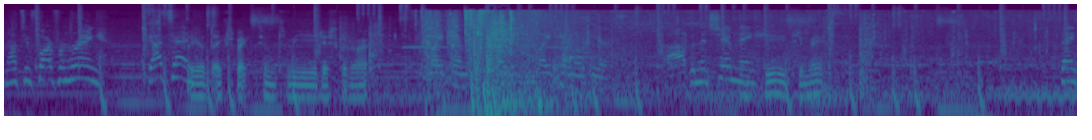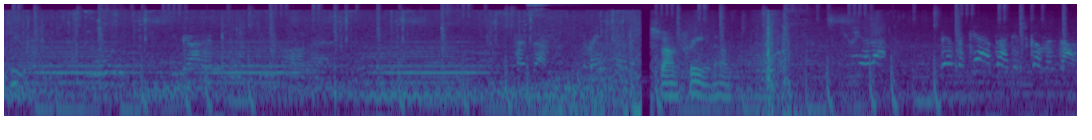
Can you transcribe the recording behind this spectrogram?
Not too far from ring. Got so you'd expect him to be this good, right? Light ammo. Light, light ammo here. Up in the chimney. Gee, teammate. Thank you. You got it. Heads up. The ring's moving. So I'm free now. You hear that? There's a care package coming down.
